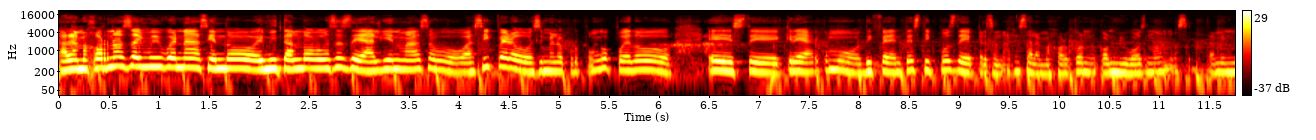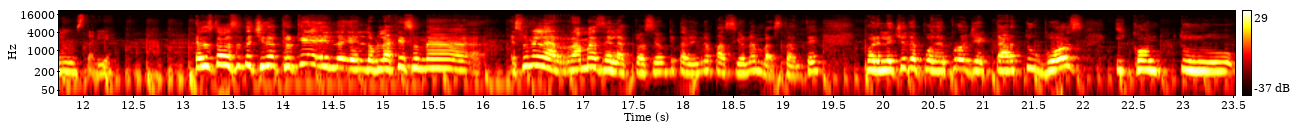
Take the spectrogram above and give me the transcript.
a lo mejor no soy muy buena haciendo, imitando voces de alguien más o así, pero si me lo propongo puedo este, crear como diferentes tipos de personajes, a lo mejor con, con mi voz, ¿no? No sé, también me gustaría. Eso está bastante chido. Creo que el, el doblaje es una. Es una de las ramas de la actuación que también me apasionan bastante. Por el hecho de poder proyectar tu voz y con tu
